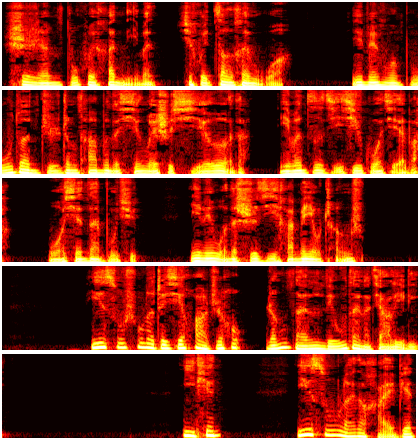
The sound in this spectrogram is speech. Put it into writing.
世人不会恨你们，却会憎恨我，因为我不断指证他们的行为是邪恶的。你们自己去过节吧，我现在不去，因为我的时机还没有成熟。”耶稣说了这些话之后，仍然留在了加利利。一天。耶稣来到海边，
